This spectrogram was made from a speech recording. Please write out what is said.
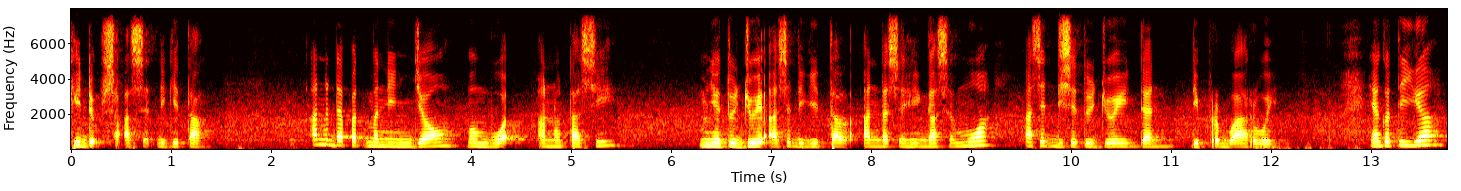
hidup aset digital. Anda dapat meninjau, membuat anotasi, menyetujui aset digital Anda sehingga semua aset disetujui dan diperbarui. Yang ketiga,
